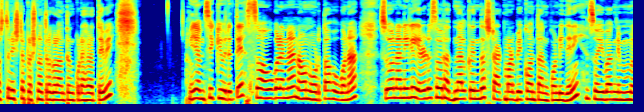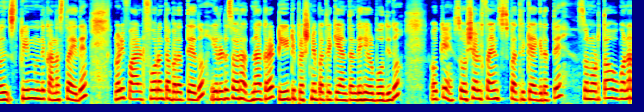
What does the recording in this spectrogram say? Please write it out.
ವಸ್ತುನಿಷ್ಠ ಪ್ರಶ್ನೋತ್ತರಗಳು ಅಂತಂದು ಕೂಡ ಹೇಳ್ತೇವೆ. ಎಂ ಸಿ ಕ್ಯೂ ಇರುತ್ತೆ. ಸೊ ಅವುಗಳನ್ನು ನಾವು ನೋಡ್ತಾ ಹೋಗೋಣ. ಸೊ ನಾನಿಲ್ಲಿ ಎರಡು ಸಾವಿರದ ಹದಿನಾಲ್ಕರಿಂದ ಸ್ಟಾರ್ಟ್ ಮಾಡಬೇಕು ಅಂತ ಅಂದ್ಕೊಂಡಿದ್ದೀನಿ ಸೊ ಇವಾಗ ನಿಮ್ಮ ಸ್ಕ್ರೀನ್ ಮುಂದೆ ಕಾಣಿಸ್ತಾ ಇದೆ. ನೋಡಿ ಪಾರ್ಟ್ ಫೋರ್ ಅಂತ ಬರುತ್ತೆ ಅದು. ಎರಡು ಸಾವಿರದ ಹದಿನಾಲ್ಕರ ಟಿ ಇ ಟಿ ಪ್ರಶ್ನೆ ಪತ್ರಿಕೆ ಅಂತಂದು ಹೇಳ್ಬೋದು ಇದು. ಓಕೆ ಸೋಷಿಯಲ್ ಸೈನ್ಸ್ ಪತ್ರಿಕೆ ಆಗಿರುತ್ತೆ. ಸೊ ನೋಡ್ತಾ ಹೋಗೋಣ.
